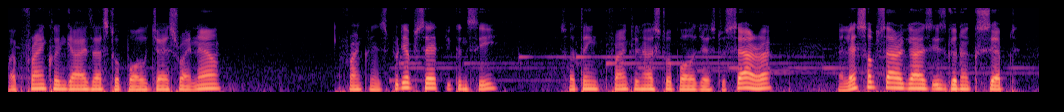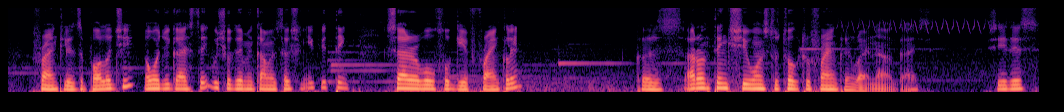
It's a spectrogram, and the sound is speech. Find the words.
But Franklin guys has to apologize right now. Franklin is pretty upset you can see. So I think Franklin has to apologize to Sarah. And let's hope Sarah guys is gonna accept Franklin's apology. Or what do you guys think? We should leave in the comment section if you think Sarah will forgive Franklin. Cause I don't think she wants to talk to Franklin right now, guys. See this?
